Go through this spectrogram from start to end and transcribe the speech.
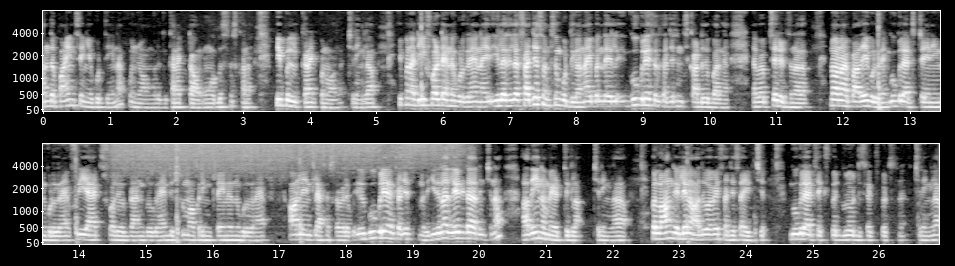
அந்த பாயிண்ட்ஸ் இங்கே கொடுத்தீங்கன்னா கொஞ்சம் அவங்களுக்கு கனெக்ட் ஆகும். உங்கள் பிஸ்னஸ்க்கான பீப்புள் கனெக்ட் பண்ணுவாங்க. சரிங்களா? இப்போ நான் டிஃபால்ட்டாக என்ன கொடுக்குறேன்? நான் இல்லை இதில் சஜஷன்ஸும் கொடுத்துக்கிறேன் நான் இப்போ இந்த கூகுளே சில சஜஷன்ஸ் காட்டுது பாருங்கள் நான் வெப்சைட் எடுத்தனால நான் நான் இப்போ அதே கொடுக்குறேன். கூகுள் ஆட்ஸ் ட்ரைனிங்னு கொடுக்குறேன். Free ads for your brand கொடுக்குறேன். டிஜிட்டல் மார்க்கெட்டிங் ட்ரைனர்னு கொடுக்குறேன். ஆன்லைன் கிளாஸஸ் அவைலபிள் இது கூகுளே எனக்கு சஜஸ்ட் பண்ணுது. இதெல்லாம் ரிலேட்டடாக இருந்துச்சுன்னா அதையும் நம்ம எடுத்துக்கலாம். சரிங்களா? இப்போ லாங் ஹெட்லேயே நான் அதுவாகவே சஜஸ்ட் ஆயிடுச்சு. Google ads expert grow this experts சரிங்களா?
